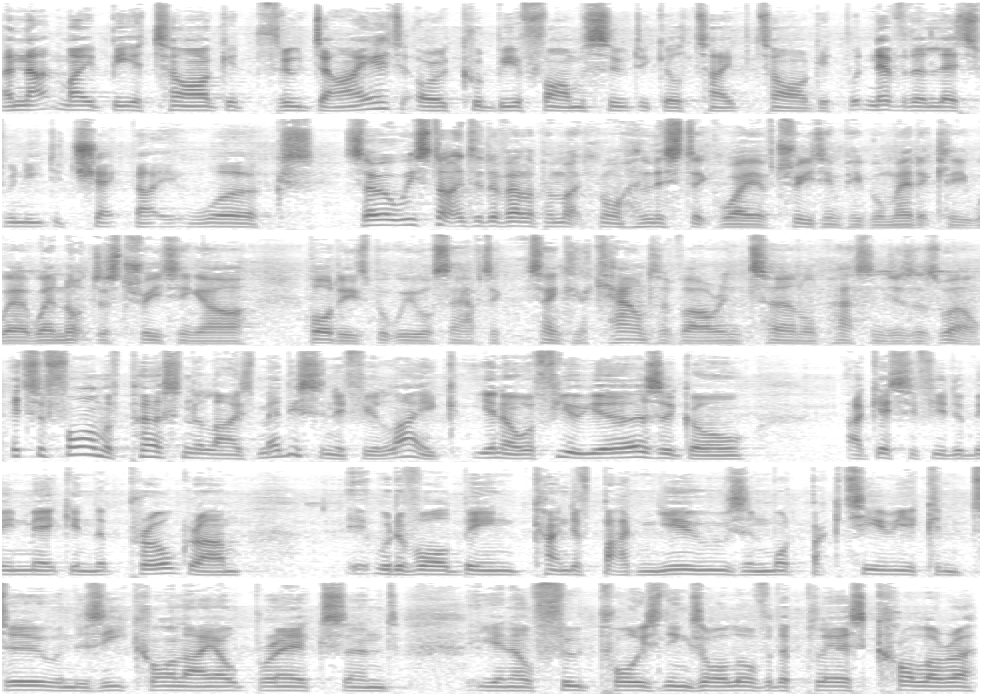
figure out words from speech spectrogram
And that might be a target through diet or it could be a pharmaceutical type target. But nevertheless, we need to check that it works. So, are we starting to develop a much more holistic way of treating people medically where we're not just treating our bodies, but we also have to take account of our internal passengers as well? It's a form of personalised medicine, if you like. You know, a few years ago, I guess if you'd have been making the programme, it would have all been kind of bad news and what bacteria can do, and there's E. coli outbreaks and, you know, food poisonings all over the place, cholera.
